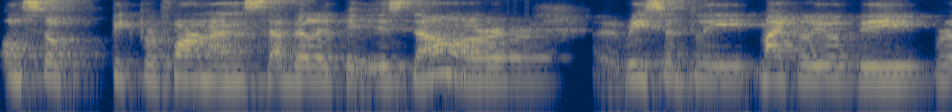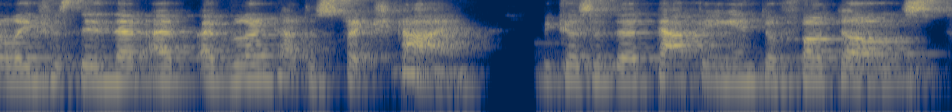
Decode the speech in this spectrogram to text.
also peak performance abilities. No, or recently, Michael, you would be really interested in that. I've, I've learned how to stretch time because of the tapping into photons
